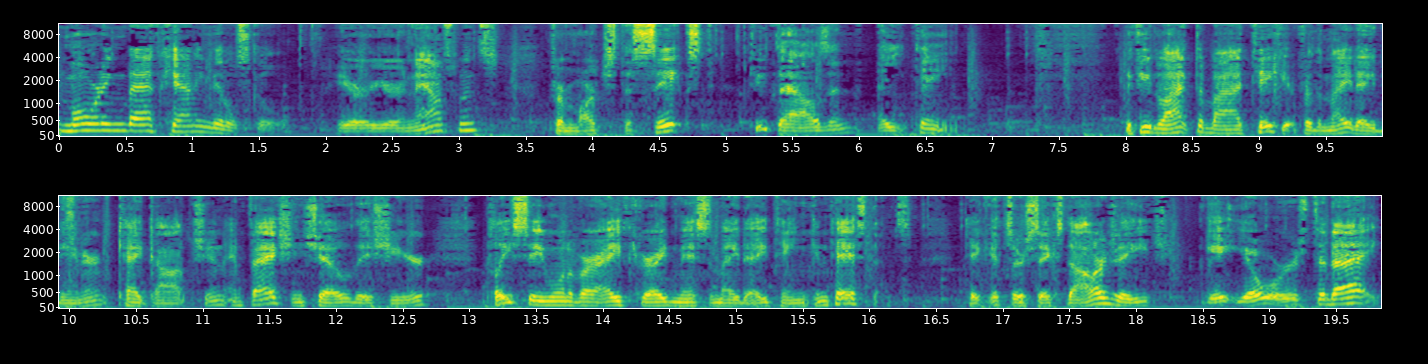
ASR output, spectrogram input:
morning, Bath County Middle School. Here are your announcements for March the 6th, 2018. If you'd like to buy a ticket for the May Day dinner, cake auction, and fashion show this year, please see one of our 8th grade Miss May Day team contestants. Tickets are $6 each. Get yours today.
